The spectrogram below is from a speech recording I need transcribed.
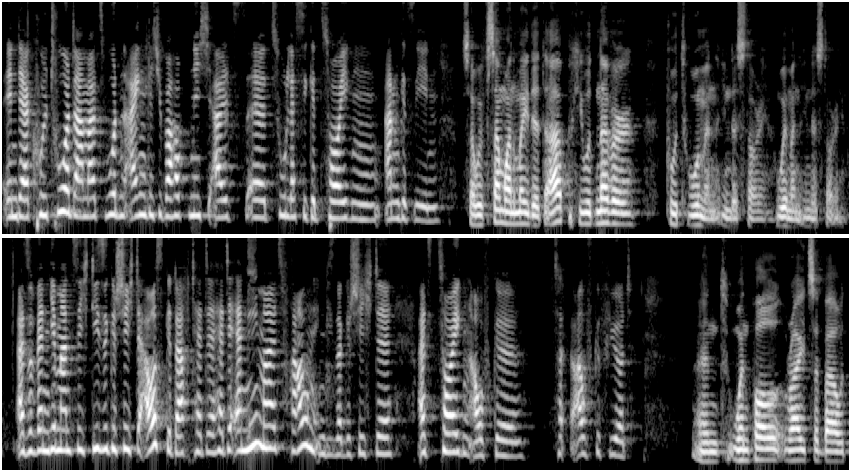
in der Kultur damals wurden eigentlich überhaupt nicht als äh, zulässige Zeugen angesehen. So if someone made it up, he would never put women in the story, women in the story. Also wenn jemand sich diese Geschichte ausgedacht hätte, hätte er niemals Frauen in dieser Geschichte als Zeugen aufge, aufgeführt. And when Paul writes about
